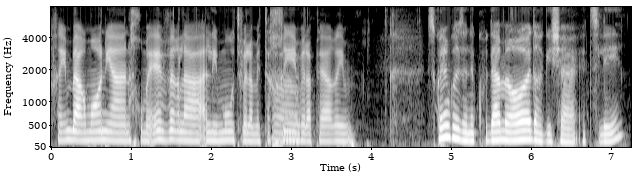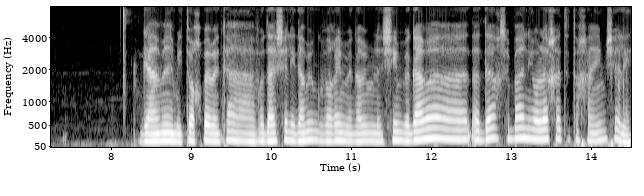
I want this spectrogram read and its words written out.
חיים בהרמוניה, אנחנו מעבר לאלימות ולמתחים וואו. ולפערים. אז קודם כל, זו נקודה מאוד רגישה אצלי, גם uh, מתוך באמת העבודה שלי, גם עם גברים וגם עם נשים, וגם הדרך שבה אני הולכת את החיים שלי.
